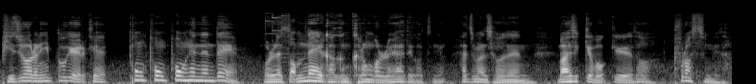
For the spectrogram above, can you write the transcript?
비주얼은 이쁘게 이렇게 퐁퐁퐁 했는데 원래 썸네일 각은 그런 걸로 해야 되거든요. 하지만 저는 맛있게 먹기 위해서 풀었습니다.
